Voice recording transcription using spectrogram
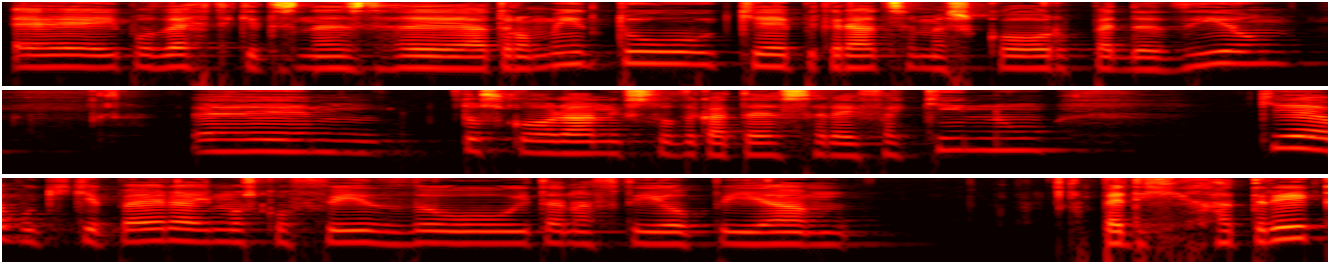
ε, υποδέχτηκε τις νέες ατρομή του και επικράτησε με σκορ 5-2. Ε, το σκορ άνοιξε το 14 η Φακίνου και από εκεί και πέρα η Μοσκοφίδου ήταν αυτή η οποία πέτυχε χατρίκ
